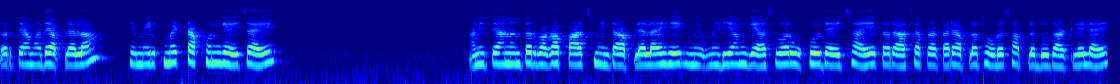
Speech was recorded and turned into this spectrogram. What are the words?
तर त्यामध्ये आपल्याला हे मिल्कमेड टाकून घ्यायचं आहे. आणि त्यानंतर बघा पाच मिनटं आपल्याला हे मी मीडियम गॅसवर उकळू द्यायचं आहे. तर अशा प्रकारे आपलं थोडंसं आपलं दूध आटलेलं आहे.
